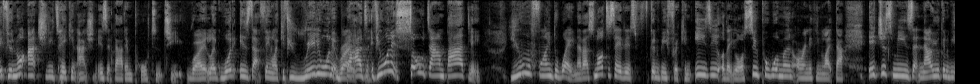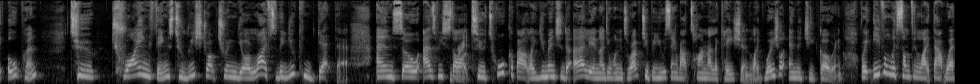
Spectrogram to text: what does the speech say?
if you're not actually taking action, is it that important to you? Right? Like, what is that thing? Like, if you really want it right. bad, if you want it so damn badly, you will find a way. Now, that's not to say that it's going to be freaking easy or that you're a superwoman or anything like that. It just means that now you're going to be open to trying things to restructuring your life so that you can get there. And so as we start right. to talk about, like you mentioned it earlier, and I didn't want to interrupt you, but you were saying about time allocation, like where's your energy going? Right? Even with something like that, where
